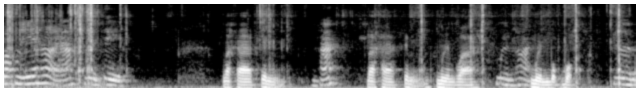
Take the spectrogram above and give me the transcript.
บล็อกนี้เท่าไหร่นะหมื่นสี่ราคาขึ้น ฮะราคาขึ้นหมื่นกว่าหมื่นเท่าไหร่หมื่นบกบกหมื่น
